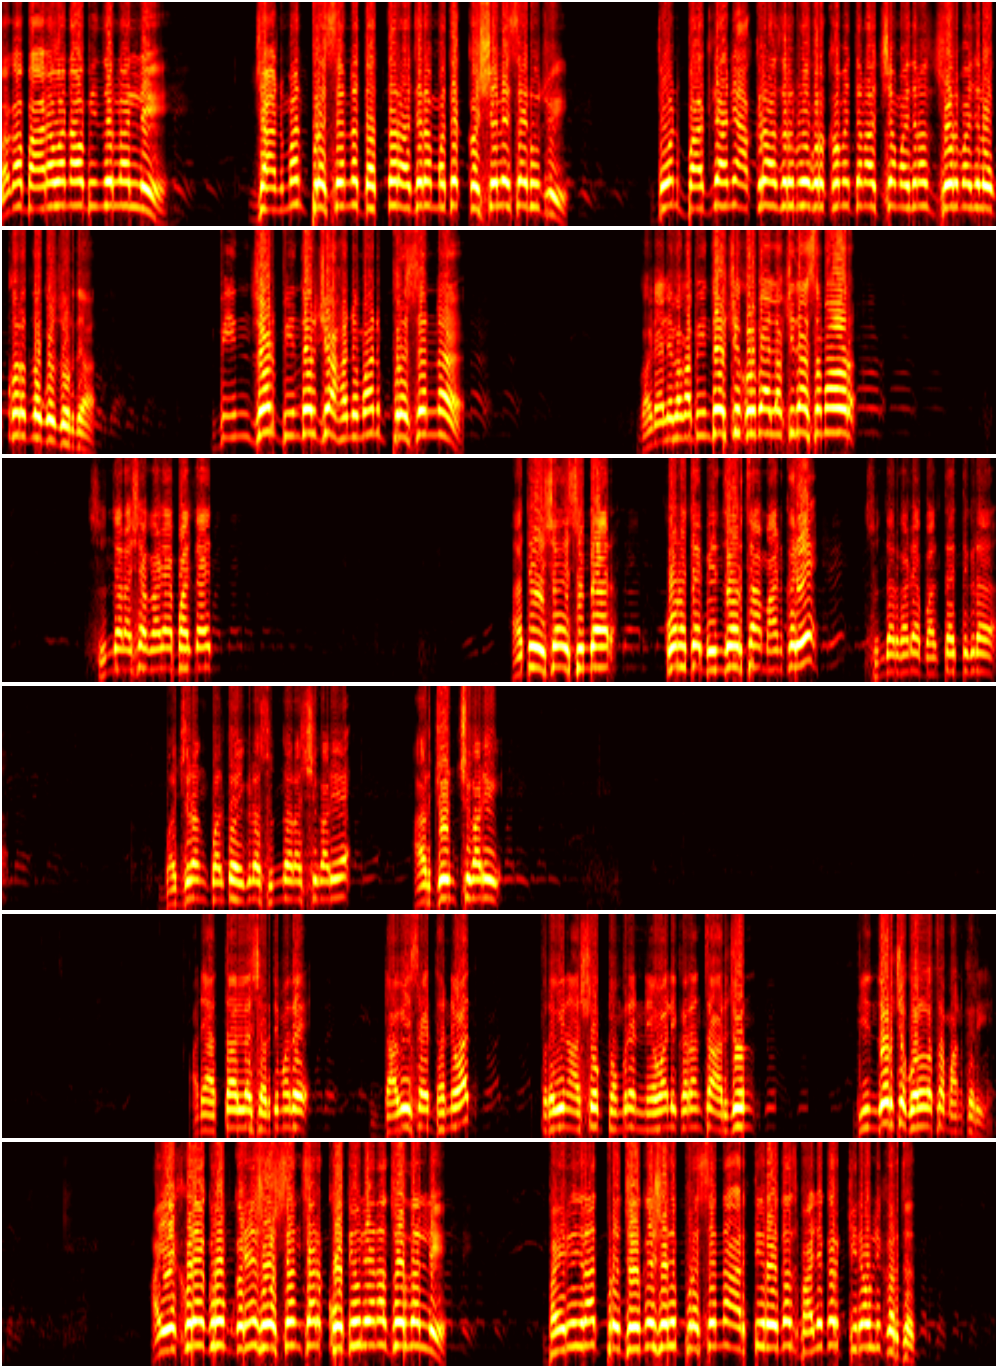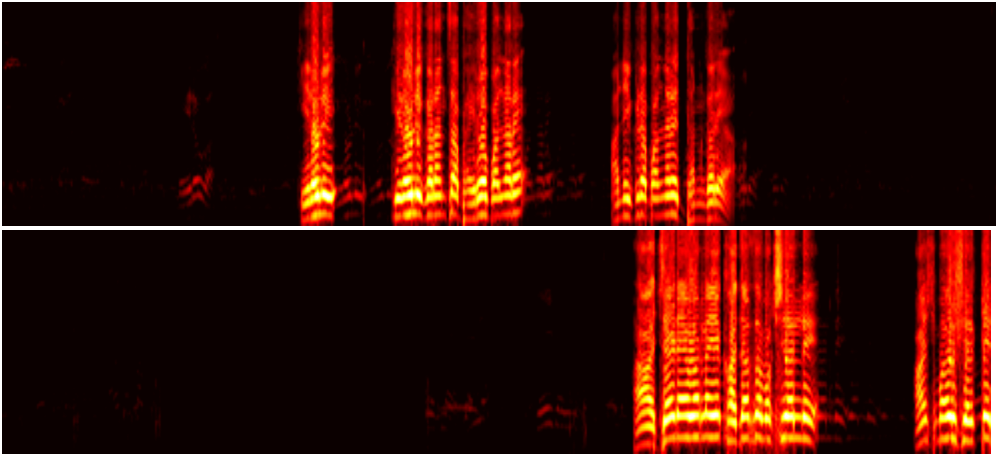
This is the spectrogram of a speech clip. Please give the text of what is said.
बघा बारावा नाव बिंजोरला आले जानमान प्रसन्न दत्त राजाराममध्ये कशेले साईड उजवी. दोन बादल्या आणि अकरा हजार रुपये रक्कम आहे. त्यांना आजच्या मैदानात जोड पाहिजे लवकरात लवकर जोड द्या. बिंजोड बिंदोरचे हनुमान प्रसन्न. गाडी आली बघा बिंदोरची कृपया लक्ष द्या समोर. सुंदर अशा गाड्या पालतायत. अतिशय सुंदर. कोण होते? बिंजोरचा मानकरी. सुंदर गाड्या पालतायत तिकडं. बजरंग पलतो इकडं सुंदर अशी गाडी आहे. अर्जुनची गाडी. आणि आता आलेल्या शर्तीमध्ये डावी साईड धन्यवाद. प्रवीण अशोक ठोंबरे नेवालीकरांचा अर्जुन बिंदोरच्या गोलाचा मानकरी. हा एकुऱ्या ग्रुप गणेश वसंत सर खोदिवले यांना जोर धरले. भैरीनाथ प्र- जोगेश्वरी प्रसन्न आरती रोदास भालेकर किरवली कर्जत किरवली किरवलीकरांचा भैरव पालणार आहे आणि इकडे पालणार आहे धनगऱ्या हा जय ड्रायव्हरला एक हजारचा बक्षीस आणले. अंश मयूर शेळके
